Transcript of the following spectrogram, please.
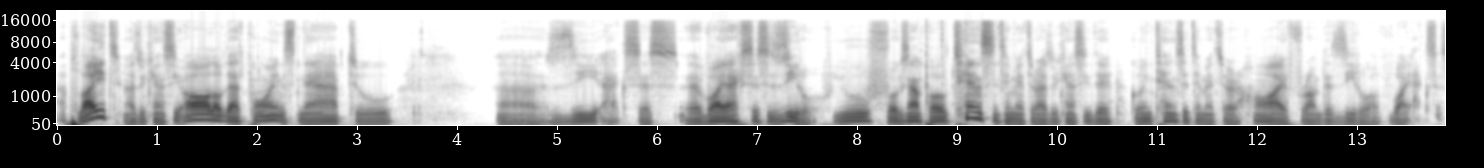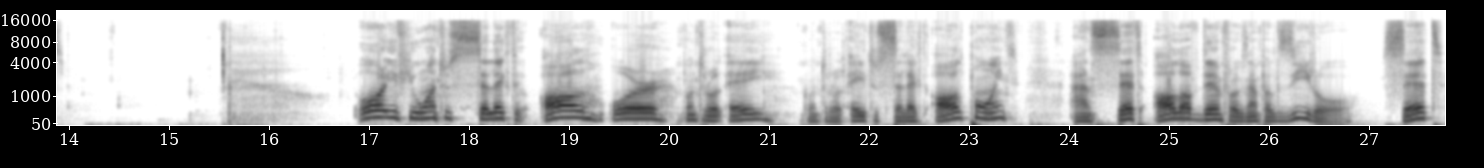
Apply it, as you can see, all of that point snap to uh, z-axis, uh, y-axis is zero. You, for example, 10 centimeter, as you can see, they're going 10 centimeter high from the zero of y-axis. Or if you want to select all or control A, control A to select all points, and set all of them, for example, 0, set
